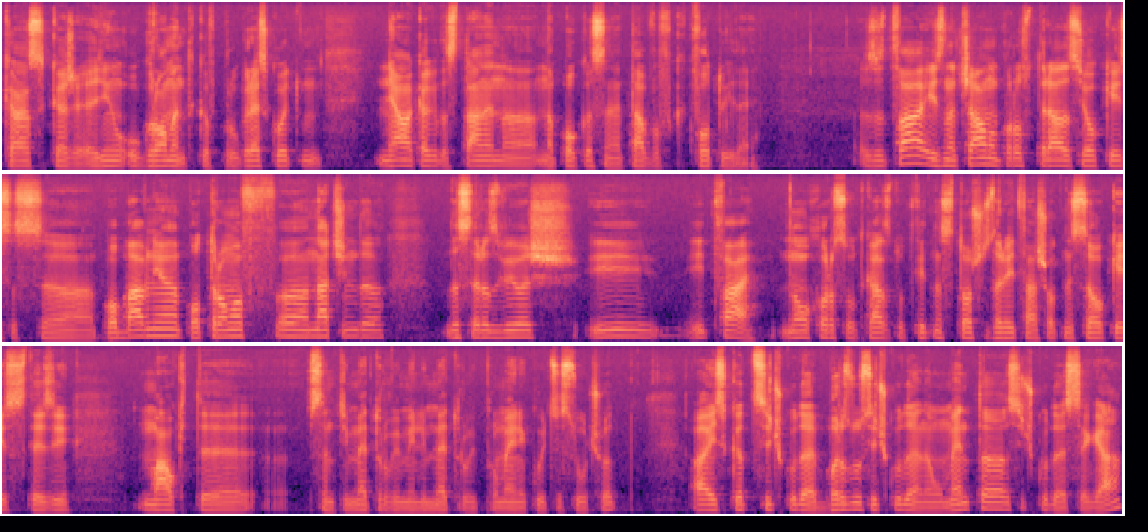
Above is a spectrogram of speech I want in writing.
как се каже, един огромен такъв прогрес, който няма как да стане на, на по-късен етап в каквото и да е. Затова изначално просто трябва да си окей с а, по-бавния, по-тромав а, начин да, да се развиваш и, и това е. Много хора се отказват от фитнес точно заради това, защото не са окей с тези малките сантиметрови, милиметрови промени, които се случват, а искат всичко да е бързо, всичко да е на момента, всичко да е сега.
